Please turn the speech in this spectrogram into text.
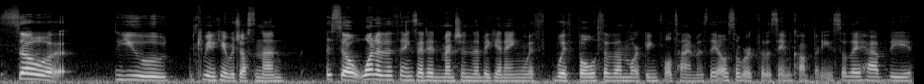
so you communicate with Justin then. So one of the things I didn't mention in the beginning with with both of them working full time is they also work for the same company. So they have the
